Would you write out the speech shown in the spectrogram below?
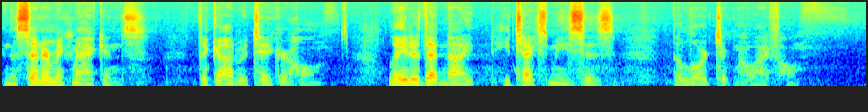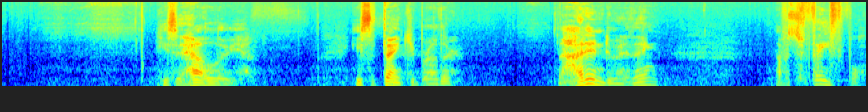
in the center of McMackins that God would take her home. Later that night, he texts me, he says, The Lord took my wife home. He said, Hallelujah. He said, Thank you, brother. Now, I didn't do anything. I was faithful.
